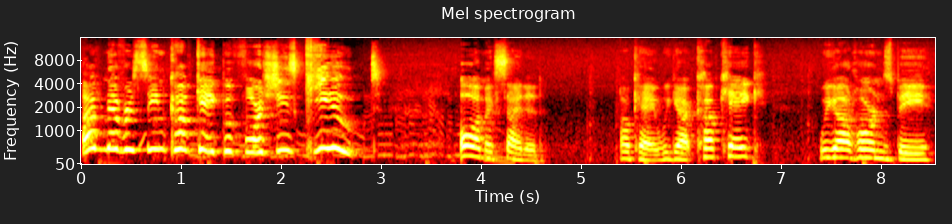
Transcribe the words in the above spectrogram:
I've never seen Cupcake before. She's cute. Oh, I'm excited. Okay, we got Cupcake. We got Hornsby.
